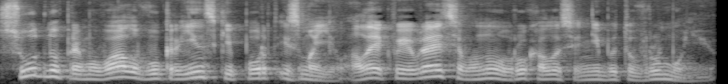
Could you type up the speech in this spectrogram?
Судно прямувало в український порт Ізмаїл, але, як виявляється, воно рухалося нібито в Румунію.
